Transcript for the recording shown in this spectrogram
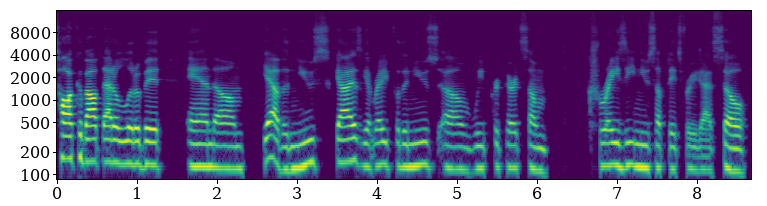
talk about that a little bit. And um, yeah, the news, guys, get ready for the news. Uh, we prepared some crazy news updates for you guys. So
